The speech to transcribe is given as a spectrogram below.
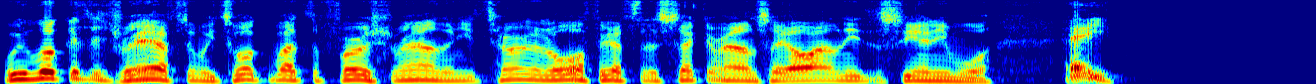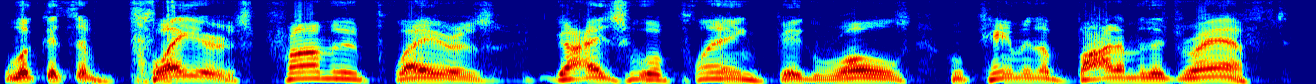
We look at the draft and we talk about the first round, and you turn it off after the second round and say, oh, I don't need to see anymore. Hey, look at the players, prominent players, guys who are playing big roles who came in the bottom of the draft.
